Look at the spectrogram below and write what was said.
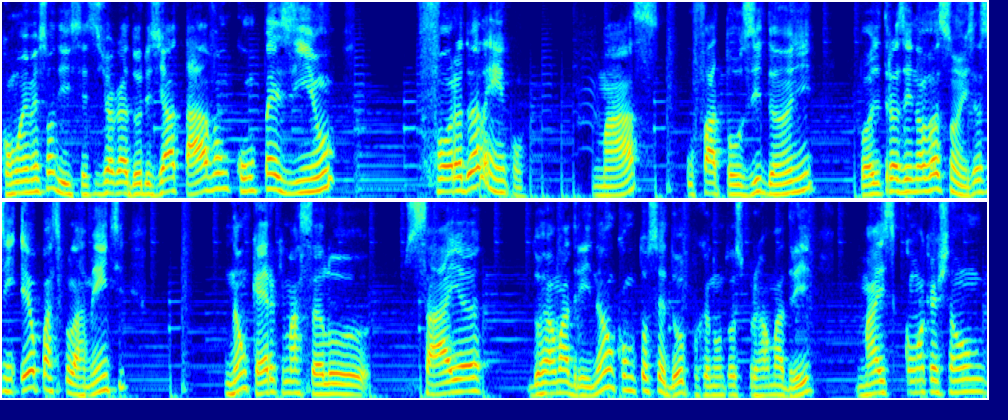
como o Emerson disse, esses jogadores já estavam com o pezinho fora do elenco. Mas o fator Zidane pode trazer inovações. Assim, eu particularmente não quero que Marcelo saia do Real Madrid. Não como torcedor, porque eu não torço pro Real Madrid, mas com a questão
